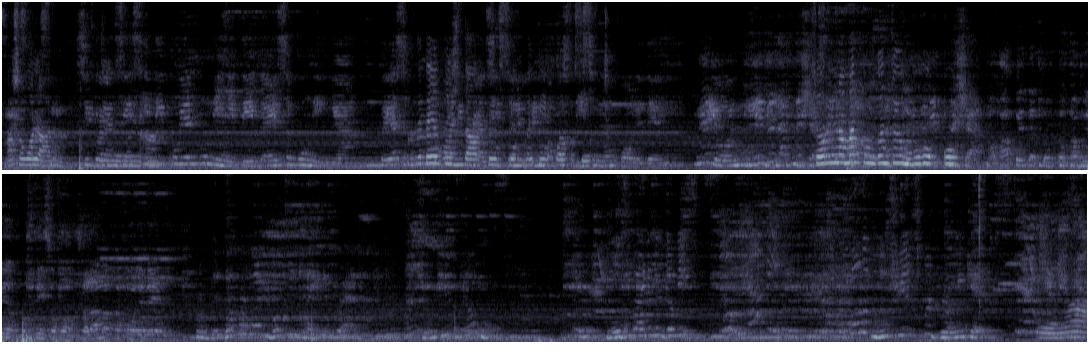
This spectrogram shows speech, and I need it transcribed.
Kaso wala na. Si Francis, hindi po yan humingiti dahil sa pungin niya. Kaya sa Bakit tayo twist up? May pimple kasi. Ngayon, level up na siya. Sorry naman kung ganito yung buhok ko. Makapit at komportable ang pustiso ko. Salamat na po rin. From the number one multivitamin brand, Gummies. Multivitamin gummies, so yummy! Full of nutrients for growing kids. Ayan nga.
